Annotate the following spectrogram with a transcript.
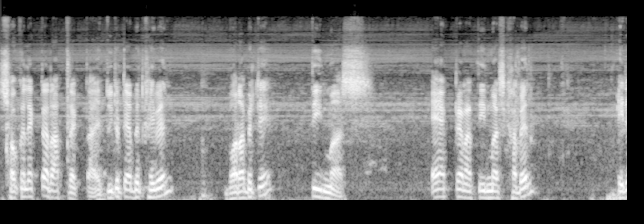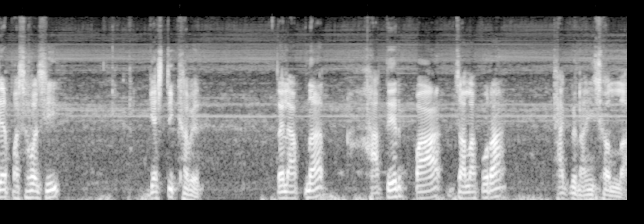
সকাল একটা, রাত্রে একটা। দুইটা ট্যাবলেট খাইবেন, ভরা পেটে তিন মাস। একটা না তিন মাস খাবেন, এটার পাশাপাশি গ্যাস্ট্রিক খাবেন। তাহলে আপনার হাতের পা, জ্বালা পোড়া থাকবে না ইনশাল্লাহ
